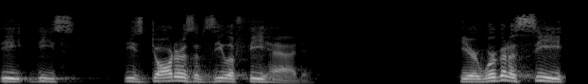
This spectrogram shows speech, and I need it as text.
the, these, these daughters of Zelophehad here, we're going to see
